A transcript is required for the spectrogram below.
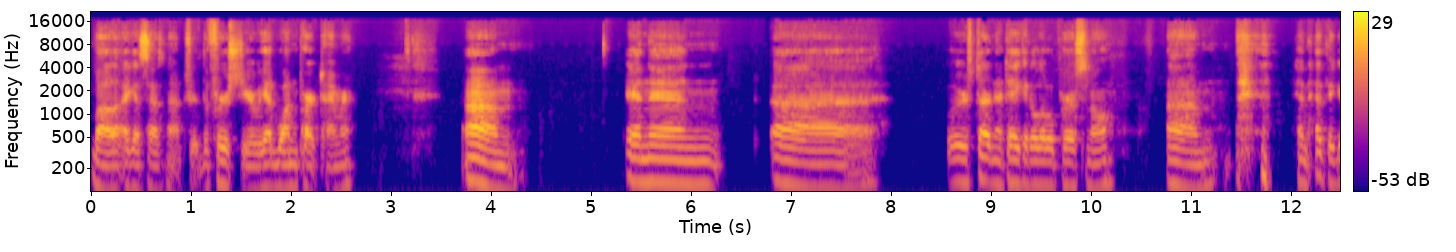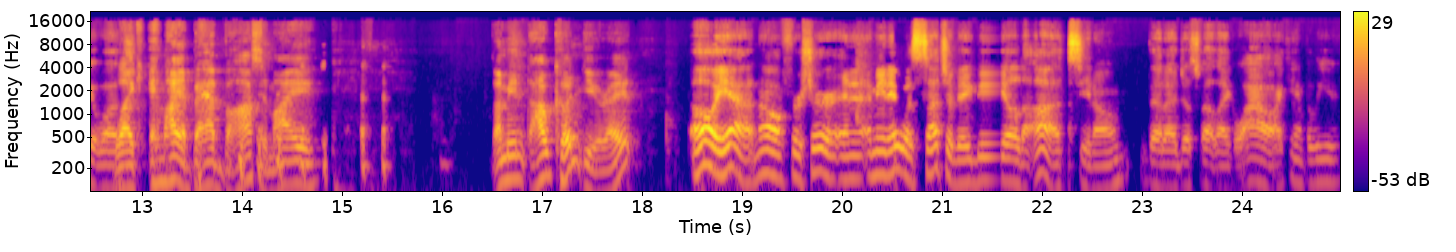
well, I guess that's not true. The first year we had one part timer. Um, and then uh, we were starting to take it a little personal. Um, and I think it was Like, am I a bad boss? Am I? I mean, how couldn't you, right? Oh yeah, no, for sure. And I mean, it was such a big deal to us, you know, that I just felt like, wow, I can't believe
